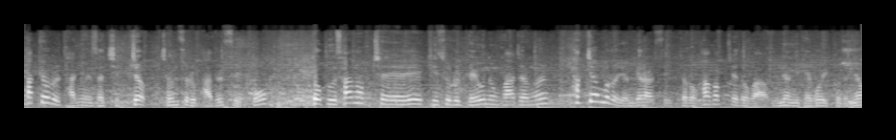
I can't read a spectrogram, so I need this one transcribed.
학교를 다니면서 직접 전수를 받을 수 있고 또 그 산업체의 기술을 배우는 과정을 학점으로 연결할 수 있도록 학업제도가 운영이 되고 있거든요.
